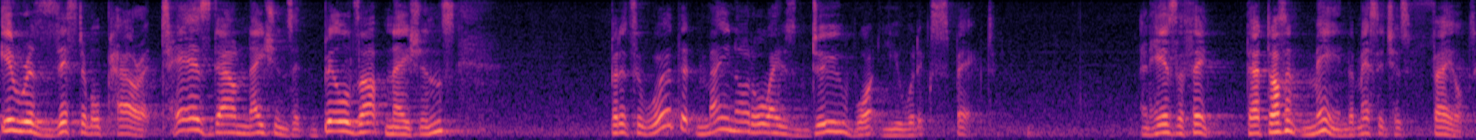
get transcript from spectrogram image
irresistible power. It tears down nations, it builds up nations, but it's a word that may not always do what you would expect. And here's the thing that doesn't mean the message has failed.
